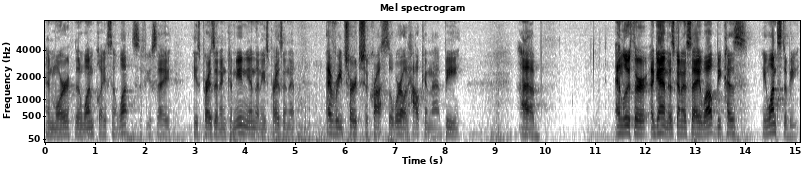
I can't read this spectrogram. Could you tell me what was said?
in more than one place at once? If you say he's present in communion, then he's present at every church across the world. How can that be? Uh, and Luther, again, is going to say, well, because he wants to be.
